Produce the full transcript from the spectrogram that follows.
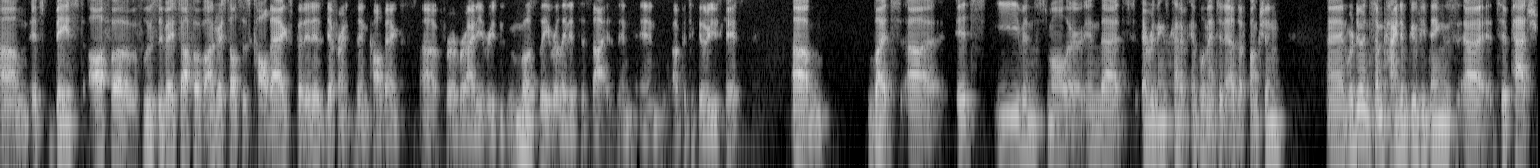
Um, it's based off of loosely based off of Andre Staltz's callbags, but it is different than callbags uh, for a variety of reasons, mostly related to size and, and a particular use case. Um, but uh, it's even smaller in that everything's kind of implemented as a function and we're doing some kind of goofy things uh, to patch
